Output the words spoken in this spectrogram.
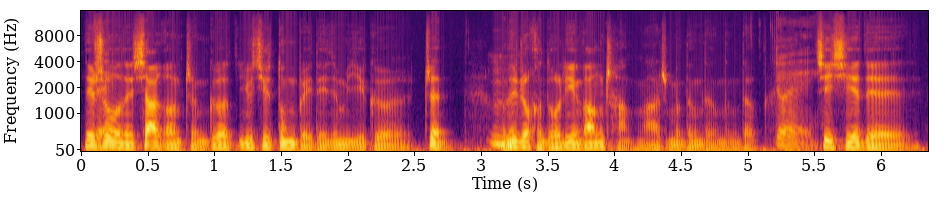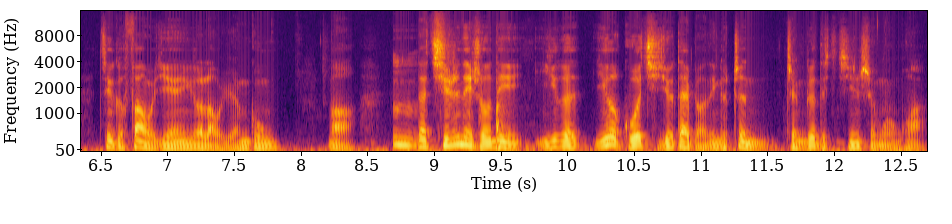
那时候呢，下岗整个，尤其东北的这么一个镇，那时候很多炼钢厂啊，什么等等等等。对，这些的这个范伟建一个老员工。啊，嗯，那其实那时候那一个一个国企就代表那个镇整个的精神文化，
